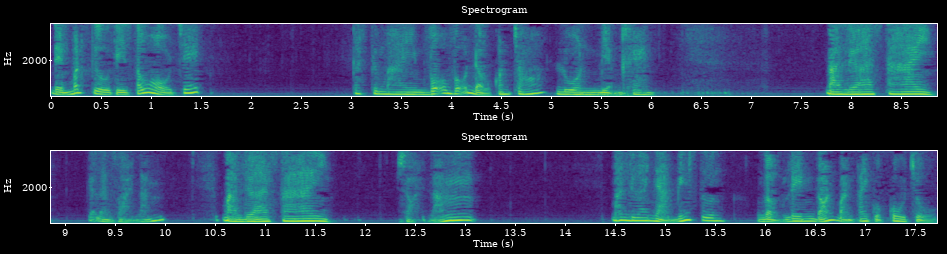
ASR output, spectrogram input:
Để mất cừu thì xấu hổ chết. Castumai vỗ vỗ đầu con chó luôn miệng khen. Bà lừa sai, cái là giỏi lắm. Bà lừa sai, giỏi lắm. Bà lừa nhả miếng xương, ngẩng lên đón bàn tay của cô chủ,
